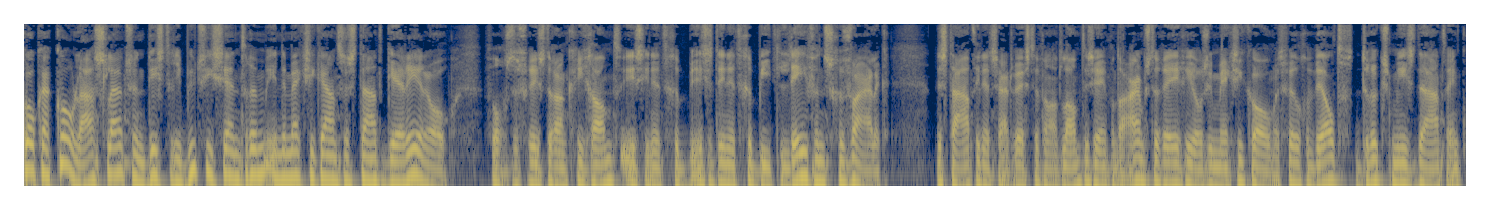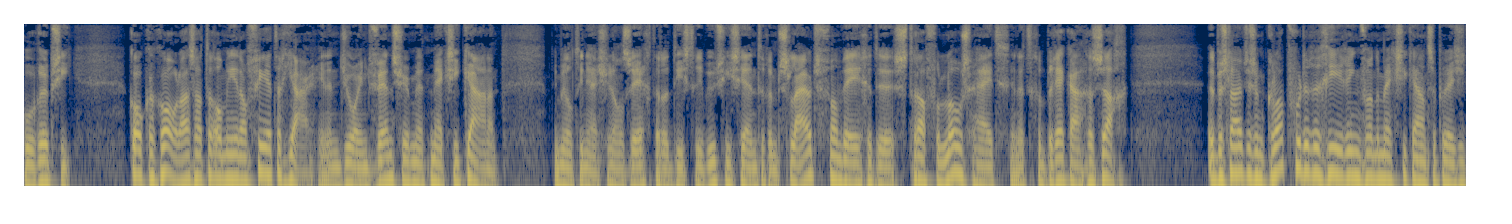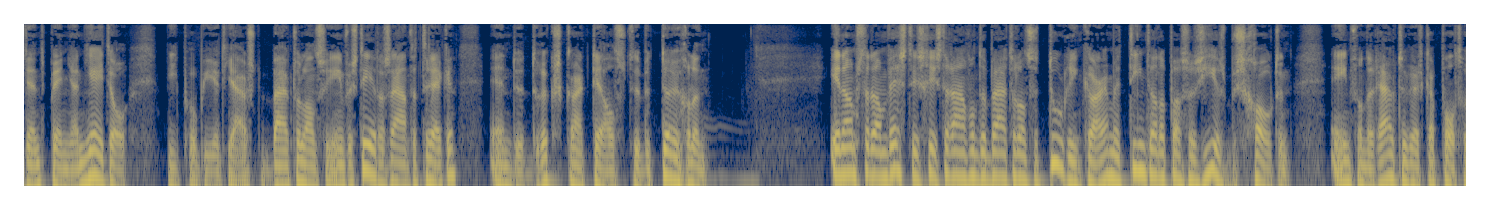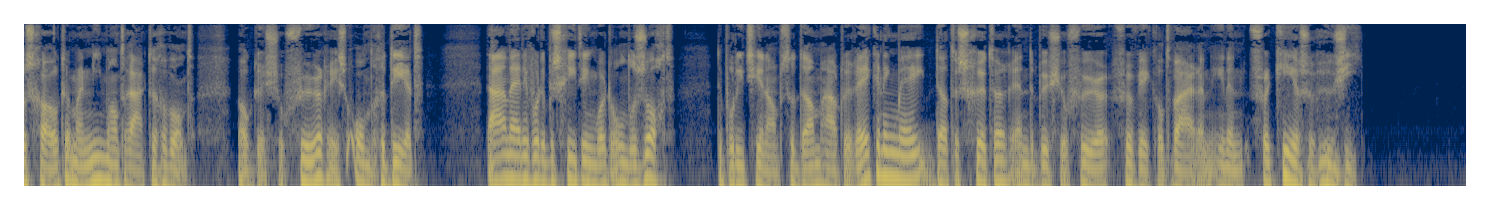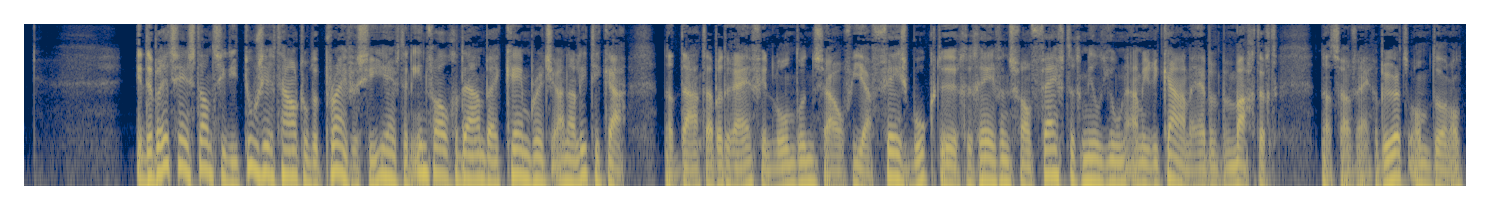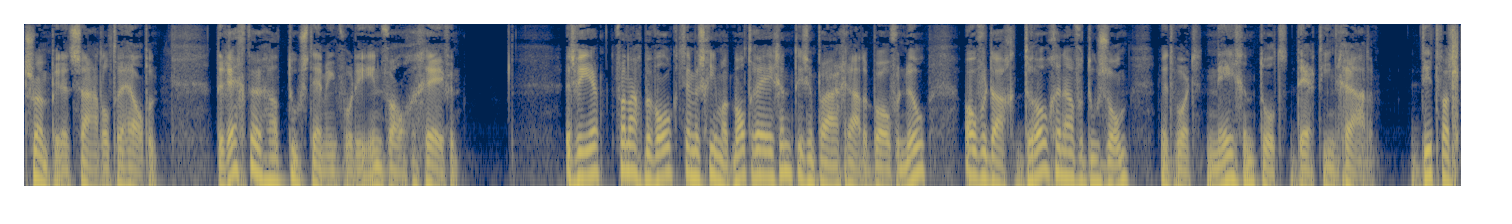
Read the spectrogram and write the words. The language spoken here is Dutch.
Coca-Cola sluit zijn distributiecentrum in de Mexicaanse staat Guerrero. Volgens de frisdrankgigant is, het is het in het gebied levensgevaarlijk. De staat in het zuidwesten van het land is een van de armste regio's in Mexico... met veel geweld, drugsmisdaad en corruptie. Coca-Cola zat er al meer dan 40 jaar in een joint venture met Mexicanen. De multinational zegt dat het distributiecentrum sluit vanwege de straffeloosheid en het gebrek aan gezag. Het besluit is een klap voor de regering van de Mexicaanse president Peña Nieto. Die probeert juist buitenlandse investeerders aan te trekken en de drugskartels te beteugelen. In Amsterdam-West is gisteravond de buitenlandse touringcar met tientallen passagiers beschoten. Een van de ruiten werd kapotgeschoten, maar niemand raakte gewond. Ook de chauffeur is ongedeerd. De aanleiding voor de beschieting wordt onderzocht. De politie in Amsterdam houdt er rekening mee dat de schutter en de buschauffeur verwikkeld waren in een verkeersruzie. De Britse instantie die toezicht houdt op de privacy heeft een inval gedaan bij Cambridge Analytica. Dat databedrijf in Londen zou via Facebook de gegevens van 50 miljoen Amerikanen hebben bemachtigd. Dat zou zijn gebeurd om Donald Trump in het zadel te helpen. De rechter had toestemming voor de inval gegeven. Het weer, vannacht bewolkt en misschien wat motregen. Het is een paar graden boven nul. Overdag droog en af en toe zon. Het wordt 9 tot 13 graden. Dit was...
